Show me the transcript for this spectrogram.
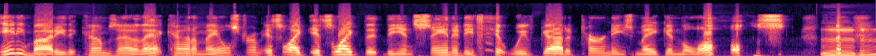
anybody that comes out of that kind of maelstrom it's like it's like the the insanity that we've got attorneys making the laws hmm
